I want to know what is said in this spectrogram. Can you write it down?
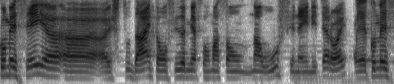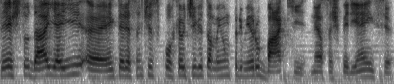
comecei a, a, estudar, então eu fiz a minha formação na UF, né, em Niterói. É, comecei a estudar e aí é, é interessante isso porque eu tive também um primeiro baque nessa experiência,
